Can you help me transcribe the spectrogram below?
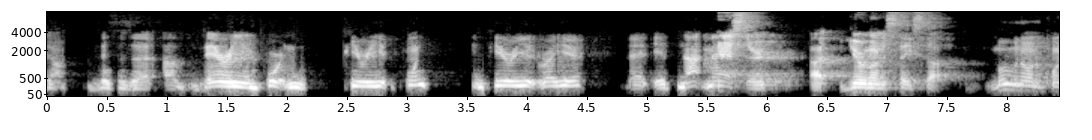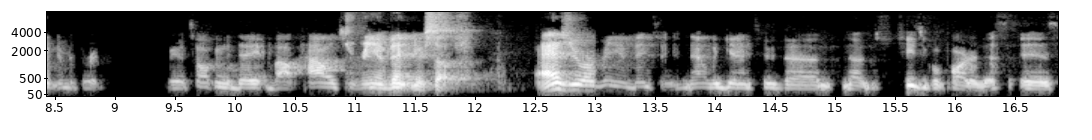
jump. This is a, a very important period point and period right here that if not mastered, uh, you're going to stay stuck. Moving on to point number three. We are talking today about how to reinvent yourself. As you are reinventing, now we get into the, the strategical part of this is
